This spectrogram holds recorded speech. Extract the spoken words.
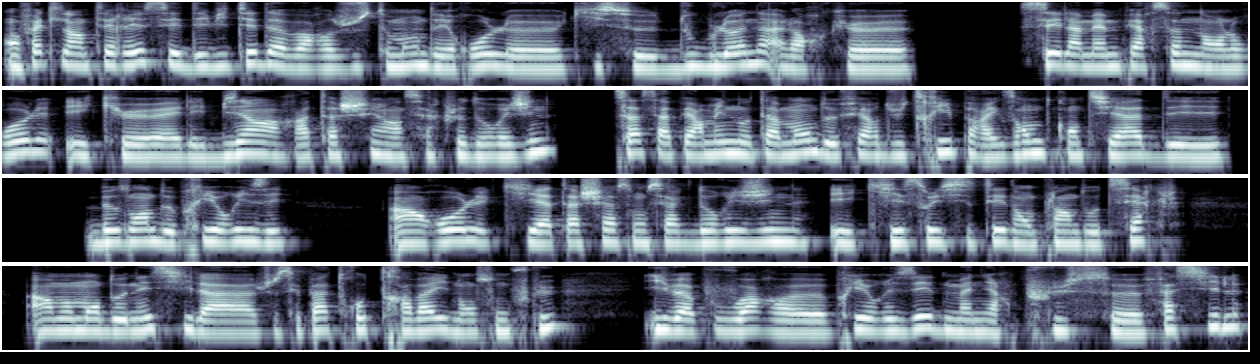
En fait, l'intérêt, c'est d'éviter d'avoir justement des rôles euh, qui se doublonnent alors que c'est la même personne dans le rôle et qu'elle est bien rattachée à un cercle d'origine. Ça, ça permet notamment de faire du tri, par exemple, quand il y a des besoins de prioriser. Un rôle qui est attaché à son cercle d'origine et qui est sollicité dans plein d'autres cercles, à un moment donné, s'il a, je sais pas, trop de travail dans son flux, il va pouvoir euh, prioriser de manière plus euh, facile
